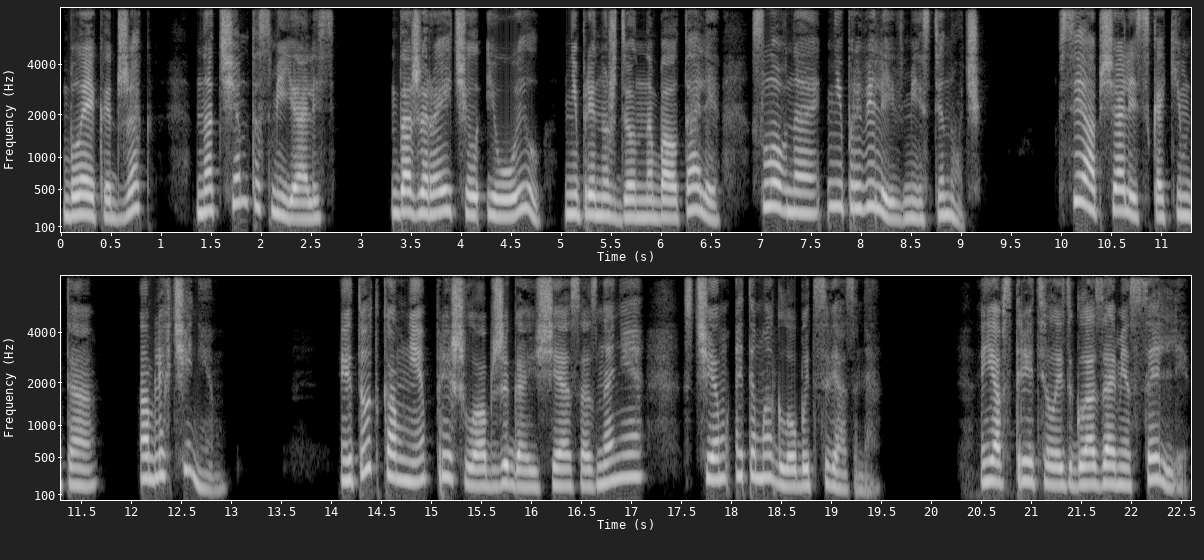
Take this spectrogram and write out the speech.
Блейк и Джек над чем-то смеялись. Даже Рэйчел и Уилл непринужденно болтали, словно не провели вместе ночь. Все общались с каким-то облегчением. И тут ко мне пришло обжигающее осознание, с чем это могло быть связано. Я встретилась глазами с Элли,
